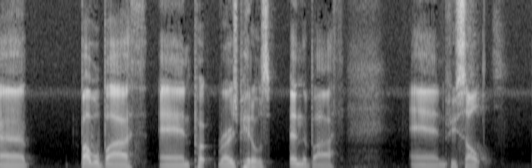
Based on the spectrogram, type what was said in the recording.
uh, bubble bath, and put rose petals in the bath. And A few salt.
